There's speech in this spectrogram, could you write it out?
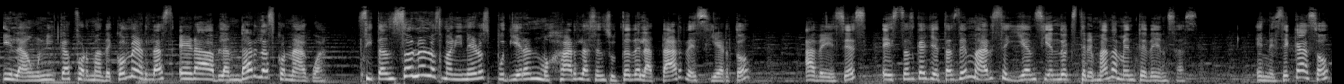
y la única forma de comerlas era ablandarlas con agua. Si tan solo los marineros pudieran mojarlas en su té de la tarde, ¿cierto? A veces, estas galletas de mar seguían siendo extremadamente densas. En ese caso,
